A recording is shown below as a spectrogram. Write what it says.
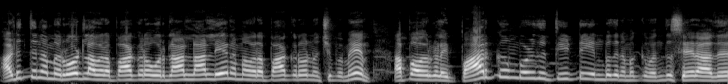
அடுத்து நம்ம ரோட்ல அவரை பார்க்குறோம் ஒரு நாலு நாள்லயே நம்ம அவரை பார்க்குறோன்னு வச்சுப்போமே அப்போ அவர்களை பார்க்கும் பொழுது தீட்டு என்பது நமக்கு வந்து சேராது.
